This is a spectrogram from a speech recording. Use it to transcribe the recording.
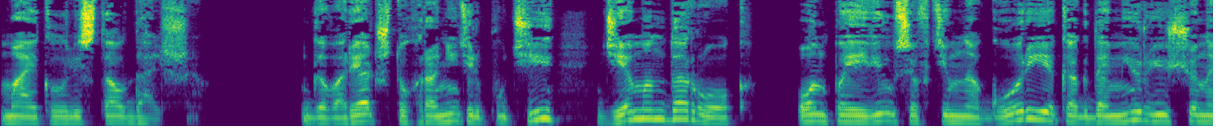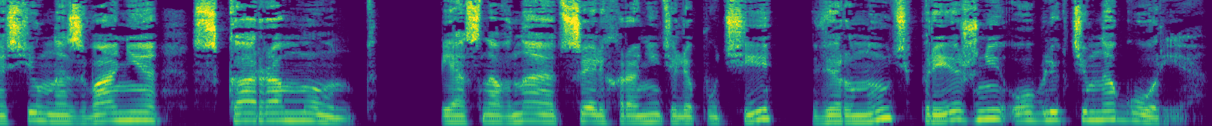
Майкл листал дальше. Говорят, что хранитель пути — демон дорог. Он появился в Темногорье, когда мир еще носил название Скарамунд, и основная цель хранителя пути — вернуть прежний облик Темногорья.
